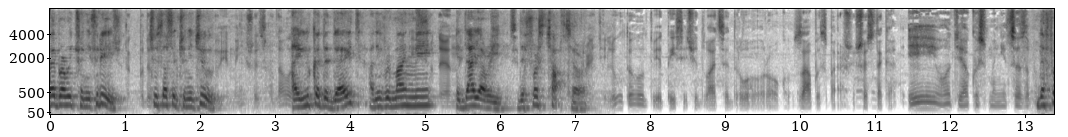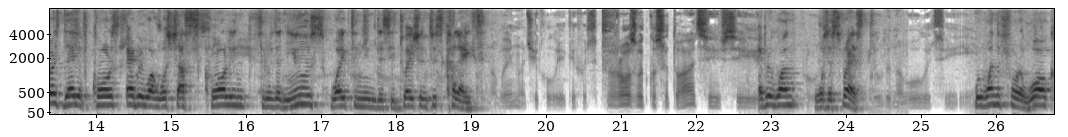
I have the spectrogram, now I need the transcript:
February 23, 2022. I look at the date and it reminds me a diary, the first chapter. 2022 року. Запис перший, щось таке. І от якось мені це The first day, of course, everyone was just scrolling through the news, waiting in the situation to escalate. Новин очікували якихось розвитку ситуації, всі Everyone was stressed. люди на вулиці. We went for a walk,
